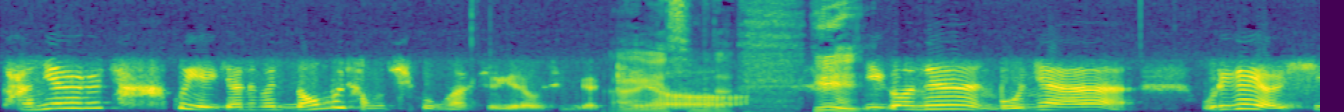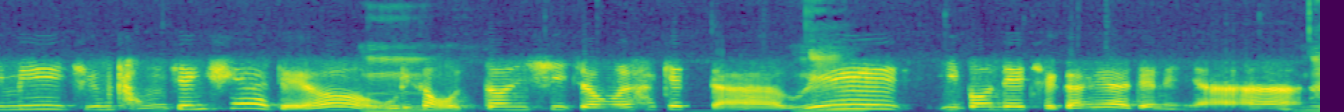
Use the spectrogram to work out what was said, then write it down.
단일화를 자꾸 얘기하는 건 너무 정치공학적이라고 생각해요. 알겠습니다. 예. 이거는 뭐냐 우리가 열심히 지금 경쟁해야 돼요. 음. 우리가 어떤 시정을 하겠다. 네. 왜 이번에 제가 해야 되느냐. 네.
